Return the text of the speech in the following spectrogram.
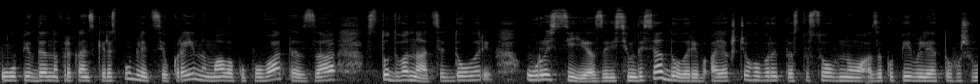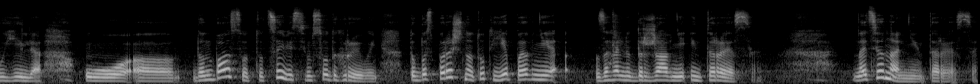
у Південно-Африканській Республіці Україна мала купувати за 112 доларів, у Росії за 80 доларів. А якщо говорити стосовно закупівлі того ж вугілля у е, Донбасу, то це 800 гривень. То безперечно тут є певні загальнодержавні інтереси. Національні інтереси,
